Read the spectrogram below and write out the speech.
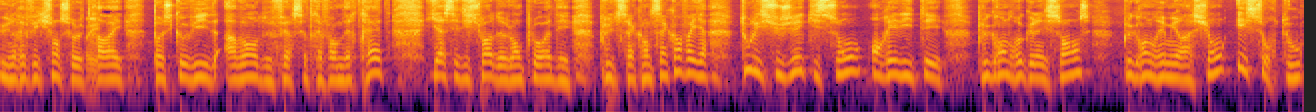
une réflexion sur le Oui. travail post-Covid avant de faire cette réforme des retraites. Il y a cette histoire de l'emploi des plus de 55 ans. Enfin, il y a tous les sujets qui sont en réalité plus grande reconnaissance, plus grande rémunération et surtout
